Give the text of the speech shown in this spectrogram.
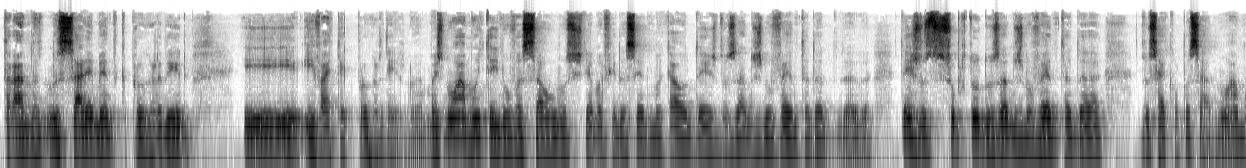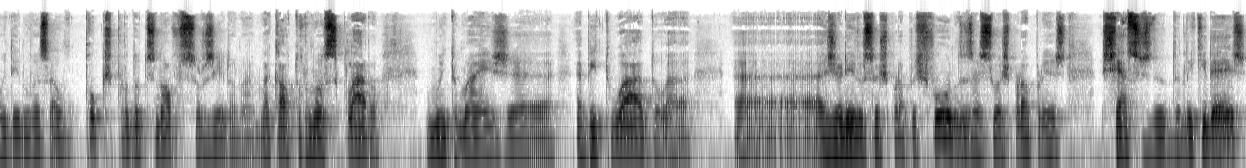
terá necessariamente que progredir e, e, vai ter que progredir. Não é? Mas não há muita inovação no sistema financeiro de Macau desde os anos 90, da, da, desde, sobretudo dos anos 90 da, do século passado. Não há muita inovação. Poucos produtos novos surgiram. Não é? Macau tornou-se, claro, muito mais uh, habituado a, a, gerir os seus próprios fundos, as suas próprias excessos de, de liquidez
